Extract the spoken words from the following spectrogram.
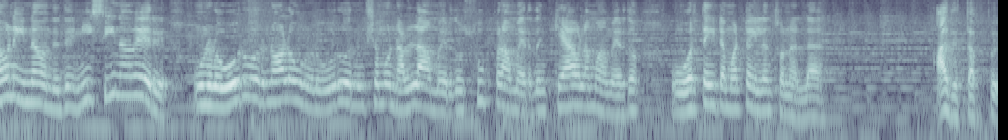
எவனுக்கு என்ன வந்தது? நீ சீனாவே இரு. உன்னோட ஒரு ஒரு நாளும் உன்னோட ஒரு ஒரு நிமிஷமும் நல்லா அமையிறதும் சூப்பராக அமையிறதும் கேவலமாக அமையிறதும் ஒருத்தங்கிட்ட மட்டும் இல்லைன்னு சொன்னல அது தப்பு.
